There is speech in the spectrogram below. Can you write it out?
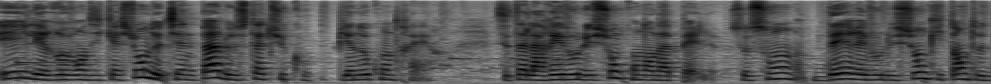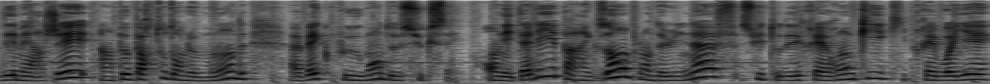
et les revendications ne tiennent pas le statu quo, bien au contraire. C'est à la révolution qu'on en appelle. Ce sont des révolutions qui tentent d'émerger un peu partout dans le monde, avec plus ou moins de succès. En Italie, par exemple, en 2009, suite au décret Ronchi qui prévoyait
